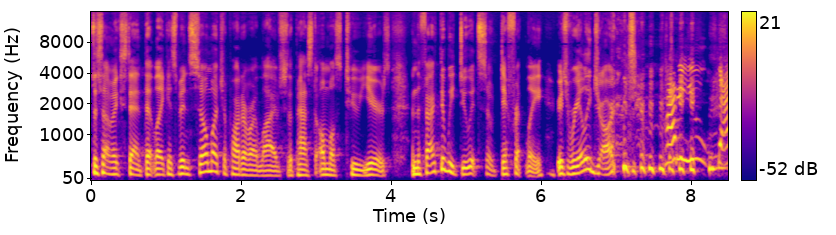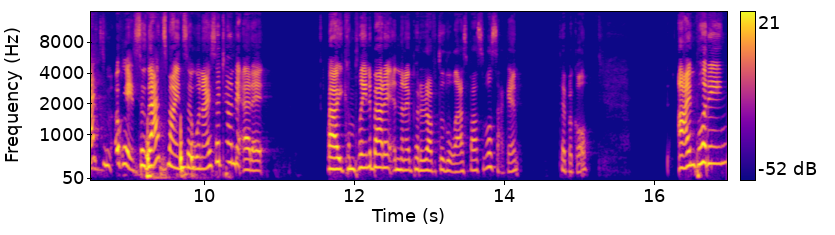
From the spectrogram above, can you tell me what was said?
to some extent that like it's been so much a part of our lives for the past almost two years and the fact that we do it so differently is really jarring. How do you that's okay, so that's mine. So when I sit down to edit, I complain about it and then I put it off to the last possible second. Typical. I'm putting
